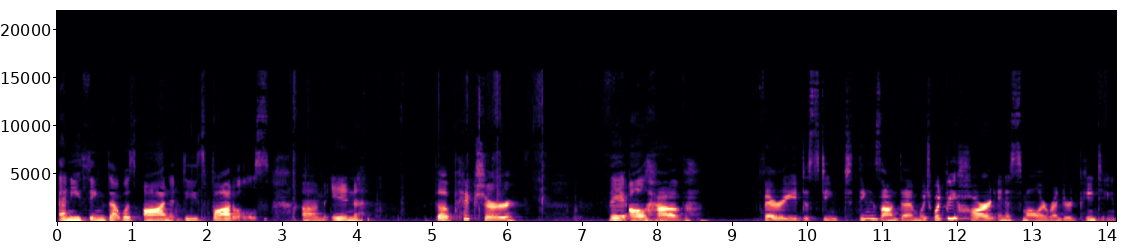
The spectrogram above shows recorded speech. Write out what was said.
anything that was on these bottles. Um, in the picture, they all have very distinct things on them, which would be hard in a smaller rendered painting.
